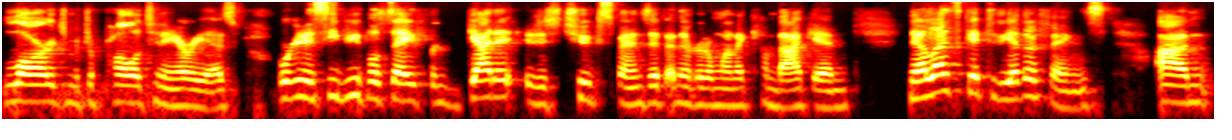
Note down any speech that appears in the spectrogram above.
large metropolitan areas. We're going to see people say, forget it, it is too expensive, and they're going to want to come back in. Now let's get to the other things. Um,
